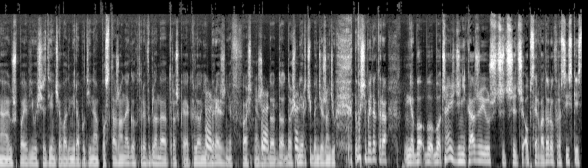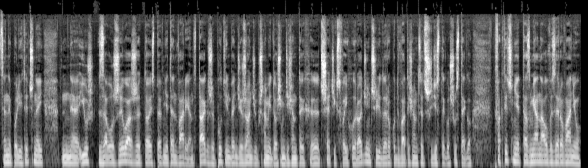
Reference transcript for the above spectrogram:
e, już pojawiły się zdjęcia Władimira Putina postarzonego, które wygląda troszkę jak Leonid tak. Breżniew właśnie, że tak. do, do, do tak. śmierci tak. będzie rządził. No właśnie, pani doktora, bo, bo, bo część dziennikarzy już, czy, czy, czy obserwatorów rosyjskiej sceny politycznej już założyła, że to jest pewnie ten wariant, tak, że Putin będzie rządził przynajmniej do 83 swoich urodzin, czyli do roku 2036. Faktycznie ta zmiana o wyzerowaniu,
